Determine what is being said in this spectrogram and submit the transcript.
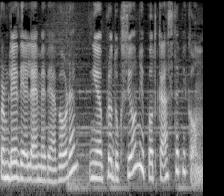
Përmbledhja e lajmeve javore, një produksion i podcast.com.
